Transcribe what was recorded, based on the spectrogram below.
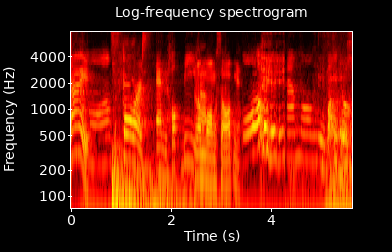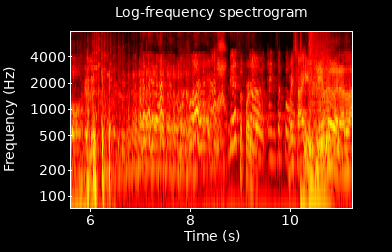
ได้ มอง sports and hobby เรามองซอฟต์ไง โอ้ยห้ามมองดิฝังหัวข้อกันเลยอะไรนะหัวข้ออะไรนะ Desert and Sport ไม่ใช่เทเสิร์ตอะไร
